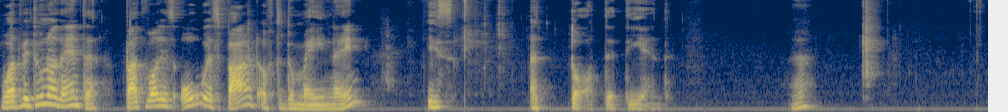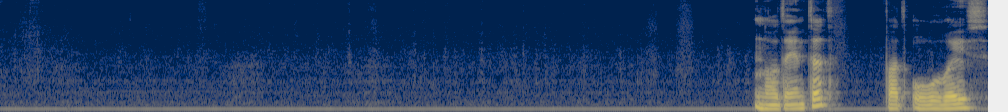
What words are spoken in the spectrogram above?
What we do not enter, but what is always part of the domain name is a dot at the end. Not entered, but always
